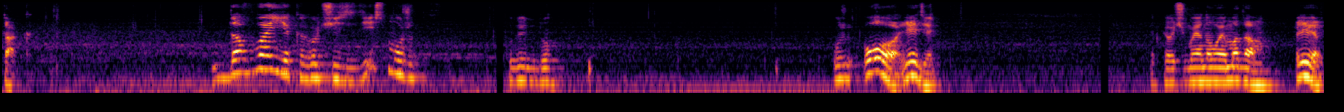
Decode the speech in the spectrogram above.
Так. Давай я, короче, здесь, может, прыгну. Уже... О, леди. Это, короче, моя новая мадам. Привет.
